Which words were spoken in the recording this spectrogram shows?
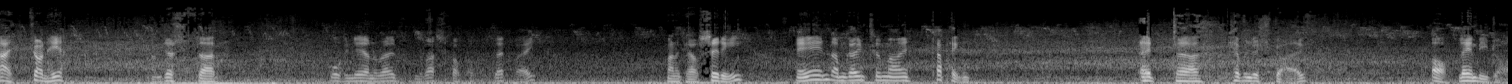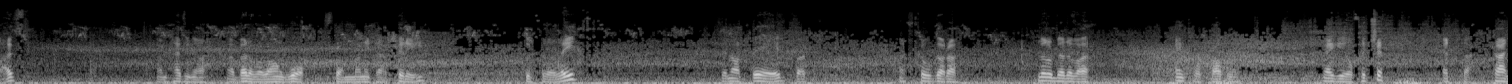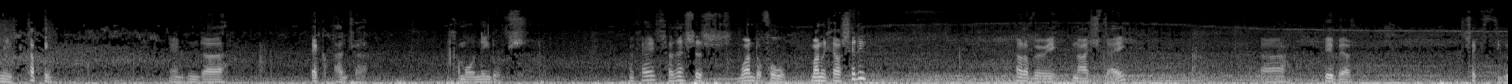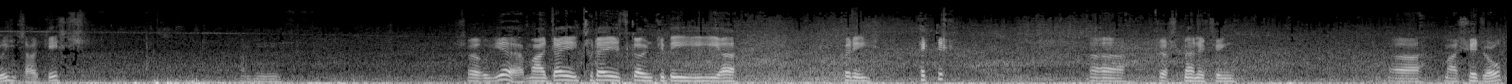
Hi, John here. I'm just uh, walking down the road from the bus stop that way, Manukau City, and I'm going to my cupping at uh, Cavendish Drive, oh, Lambie Drive. I'm having a, a bit of a long walk from Manukau City. Good for the legs. They're not bad, but I've still got a little bit of a ankle problem. Maggie will fix it at the Chinese cupping and uh, acupuncture, some more needles. Okay, so this is wonderful Manukau City. Not a very nice day. Uh, be about six degrees, I guess. Um, so yeah, my day today is going to be uh, pretty hectic. Uh, just managing uh, my schedule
